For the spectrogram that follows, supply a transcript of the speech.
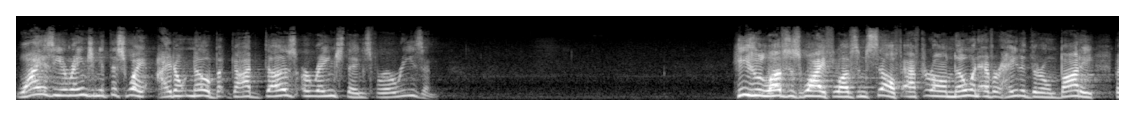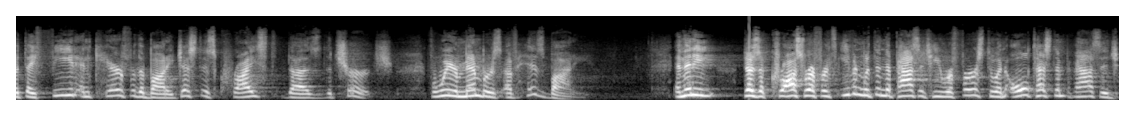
Why is he arranging it this way? I don't know, but God does arrange things for a reason. He who loves his wife loves himself. After all, no one ever hated their own body, but they feed and care for the body, just as Christ does the church. For we are members of his body. And then he does a cross reference. Even within the passage, he refers to an Old Testament passage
